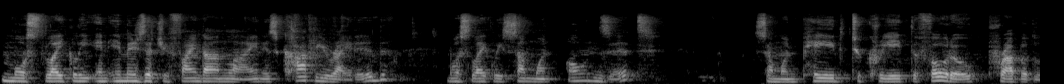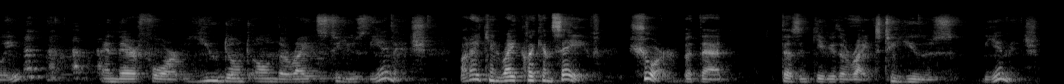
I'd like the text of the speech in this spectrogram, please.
most likely an image that you find online is copyrighted. Most likely someone owns it. Someone paid to create the photo, probably, and therefore you don't own the rights to use the image. But I can right-click and save. Sure, but that doesn't give you the right to use the image.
